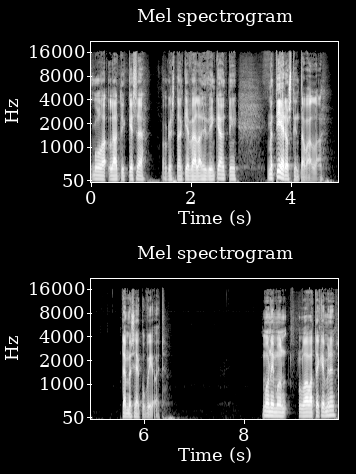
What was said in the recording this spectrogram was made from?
mulla lähti kesä oikeastaan keväällä hyvin käyntiin, mä tiedostin tavallaan tämmöisiä kuvioita. moni mun luova tekeminen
